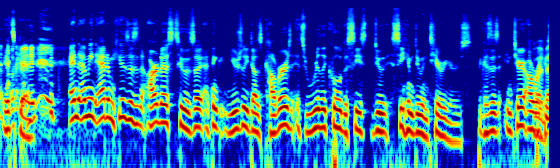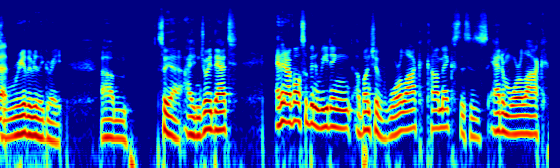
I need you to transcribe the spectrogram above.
It's Okay. great. And I mean, Adam Hughes is an artist who's uh, I think usually does covers. It's really cool to see do see him do interiors because his interior artwork is really really great. Um, so yeah, I enjoyed that. And then I've also been reading a bunch of Warlock comics. This is Adam Warlock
